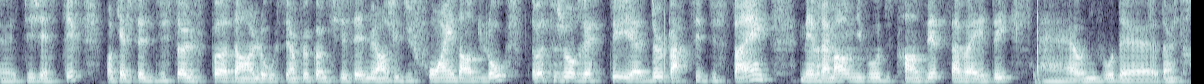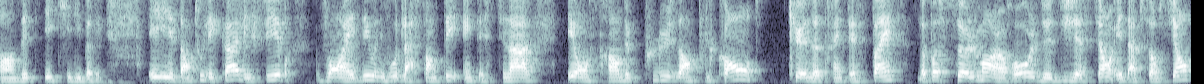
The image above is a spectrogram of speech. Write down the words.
euh, digestif. Donc, elles se dissolvent pas dans l'eau. C'est un peu comme si j'essayais de mélanger du foin dans de l'eau. Ça va toujours rester euh, deux parties distinctes, mais vraiment au niveau du transit, ça va aider euh, au niveau d'un transit équilibré. Et dans tous les cas, les fibres vont aider au niveau de la santé intestinale et on se rend de plus en plus compte notre intestin n'a pas seulement un rôle de digestion et d'absorption,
